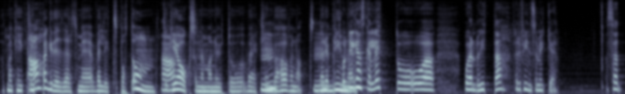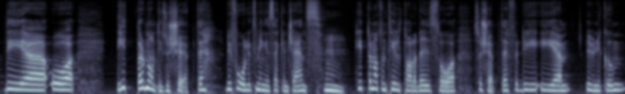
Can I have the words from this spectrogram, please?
Att man kan ju klippa ja. grejer som är väldigt spot on, tycker ja. jag också, när man är ute och verkligen mm. behöver något. Mm. När det brinner. Och det är ganska lätt att, att, att ändå hitta, för det finns så mycket. Så det, och hittar du någonting så köp det. Du får liksom ingen second chance. Mm. Hittar du något som tilltalar dig så, så köp det, för det är unikum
